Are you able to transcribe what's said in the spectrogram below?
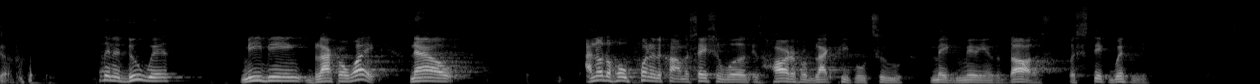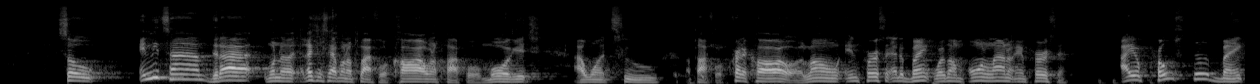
Let's go. nothing to do with me being black or white. Now, I know the whole point of the conversation was it's harder for black people to make millions of dollars, but stick with me. So, anytime that I want to, let's just say I want to apply for a car, I want to apply for a mortgage, I want to apply for a credit card or a loan in person at a bank, whether I'm online or in person, I approach the bank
